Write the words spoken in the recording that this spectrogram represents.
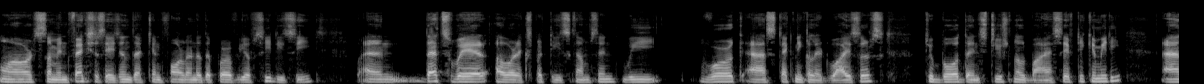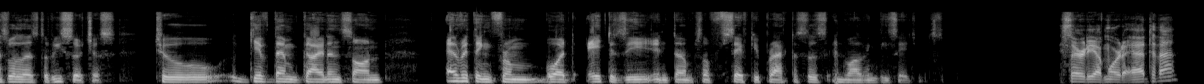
or some infectious agent that can fall under the purview of CDC. And that's where our expertise comes in. We work as technical advisors to both the Institutional Biosafety Committee as well as the researchers to give them guidance on everything from what A to Z in terms of safety practices involving these agents. Sarah, do you have more to add to that?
